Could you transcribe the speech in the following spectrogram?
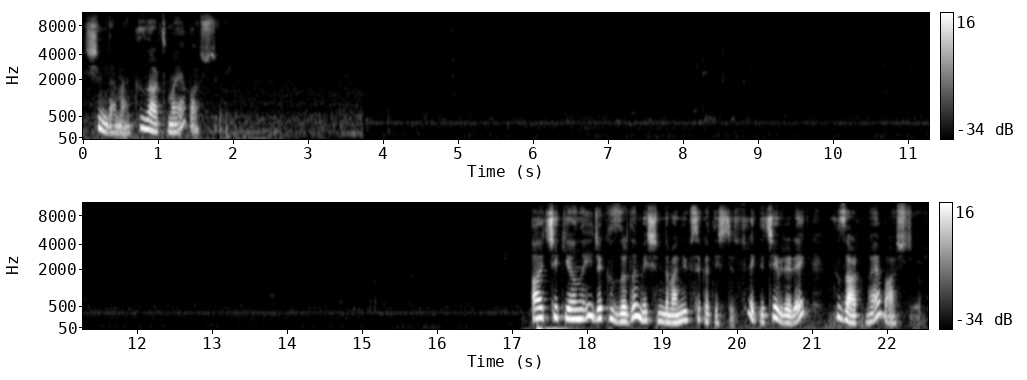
Şimdi hemen kızartmaya başlıyorum. Ayçiçek yağını iyice kızdırdım ve şimdi ben yüksek ateşte sürekli çevirerek kızartmaya başlıyorum.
